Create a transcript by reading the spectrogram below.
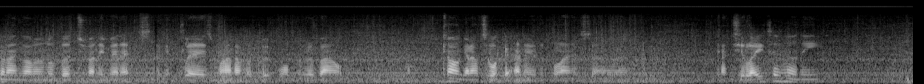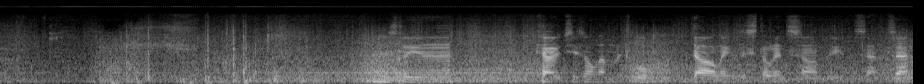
gonna hang on another 20 minutes, if it clears, might have a quick wander about. Can't get out to look at any of the planes, so uh, catch you later, honey. There's the uh, coaches, all them little darlings are still inside the centre.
